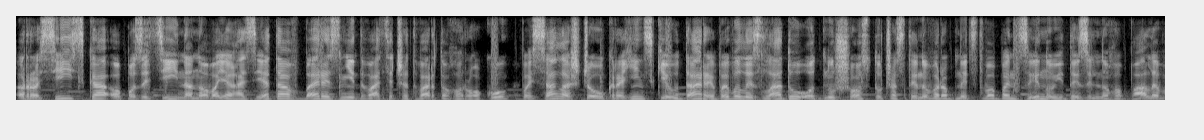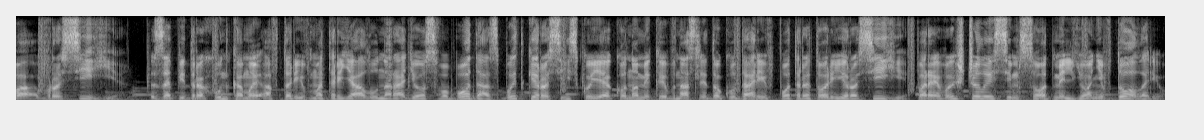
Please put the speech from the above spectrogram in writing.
Російська опозиційна нова газета в березні 24-го року писала, що українські удари вивели з ладу одну шосту частину виробництва бензину і дизельного палива в Росії. За підрахунками авторів матеріалу на Радіо Свобода, збитки російської економіки внаслідок ударів по території Росії перевищили 700 мільйонів доларів,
